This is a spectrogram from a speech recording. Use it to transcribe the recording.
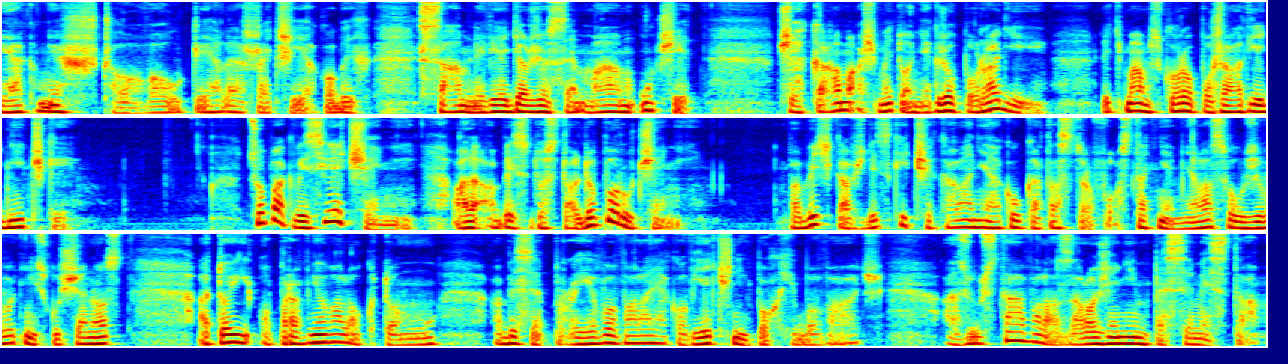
Jak mě štovou tyhle řeči, jako bych sám nevěděl, že se mám učit. Čekám, až mi to někdo poradí. Teď mám skoro pořád jedničky. Co pak vysvědčení, ale abys dostal doporučení? Babička vždycky čekala nějakou katastrofu. Ostatně měla svou životní zkušenost a to jí opravňovalo k tomu, aby se projevovala jako věčný pochybováč a zůstávala založením pesimista.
